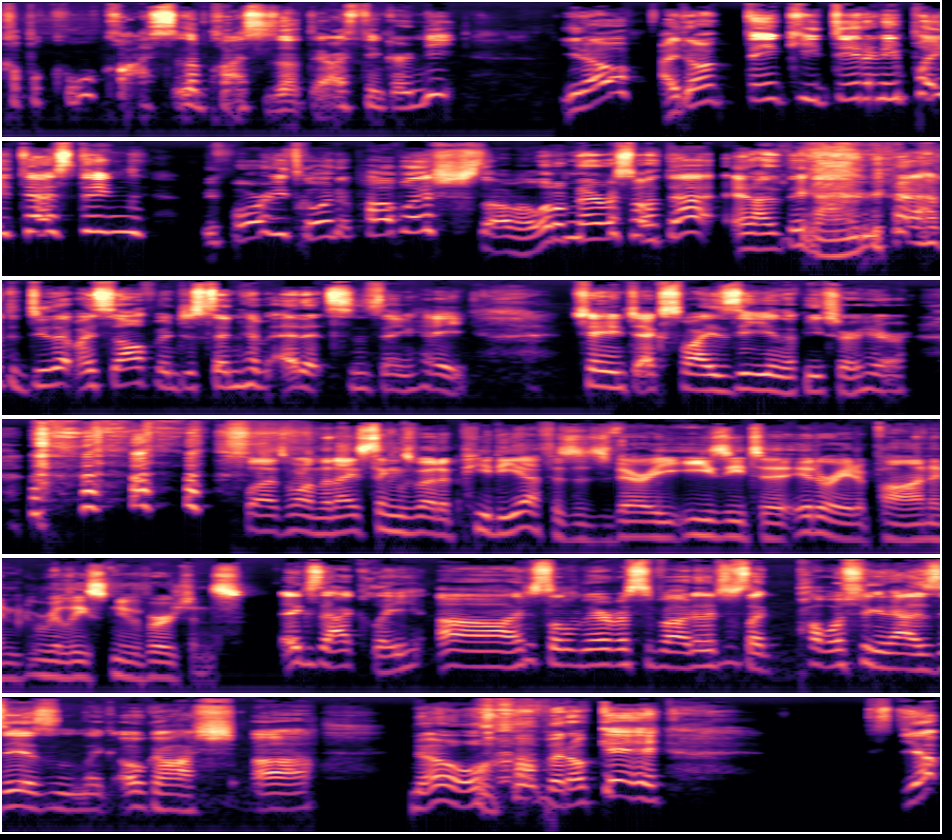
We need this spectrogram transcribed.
couple cool classes, subclasses out there I think are neat. You know, I don't think he did any playtesting before he's going to publish, so I'm a little nervous about that. And I think I'm gonna have to do that myself and just send him edits and saying, "Hey, change X, Y, Z in the future here." well, that's one of the nice things about a PDF is it's very easy to iterate upon and release new versions. Exactly. Uh, I'm just a little nervous about it. Just like publishing it as is, and like, oh gosh, uh, no, but okay. Yep.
